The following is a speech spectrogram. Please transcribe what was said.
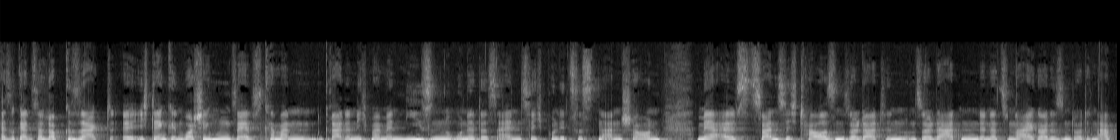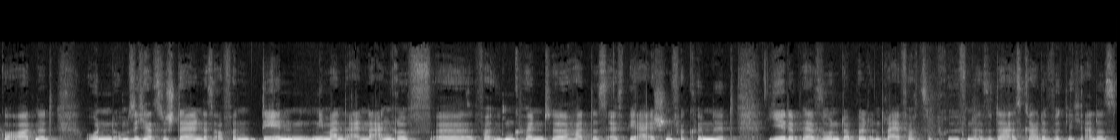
Also ganz salopp gesagt, äh, ich denke, in Washington selbst kann man gerade nicht mal mehr niesen, ohne dass einen sich Polizisten anschauen. Mehr als 20.000 Soldatinnen und Soldaten der Nationalgarde sind dorthin abgeordnet. Und um sicherzustellen, dass auch von denen niemand einen Angriff äh, verüben könnte, hat das FBI schon verkündet, jede Person doppelt und dreifach zu prüfen. Also da ist gerade wirklich alles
